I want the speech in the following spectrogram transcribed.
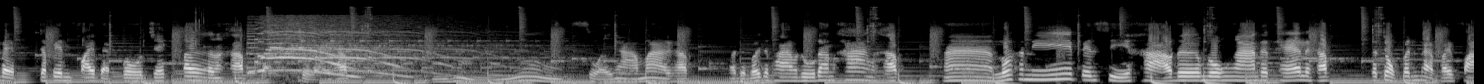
แบบจะเป็นไฟแบบโปรเจคเตอร์นะครับสวยครับอื้อหือสวยงามมากครับเดี๋ยวเร์ตจะพามาดูด้านข้างนะครับรถคันนี้เป็นสีขาวเดิมโรงงานแท้ๆเลยครับ กระจกเป็นแบบไฟฟ้า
